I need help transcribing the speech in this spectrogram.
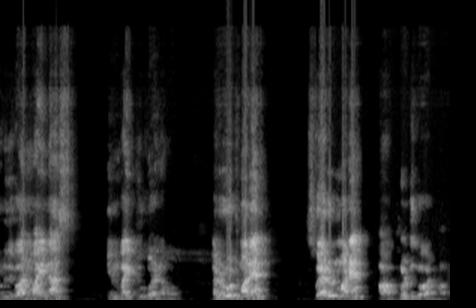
To the power minus M by two করে নেব। কারণ রুট মানে স্কোয়ার রুট মানে half whole to the power half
